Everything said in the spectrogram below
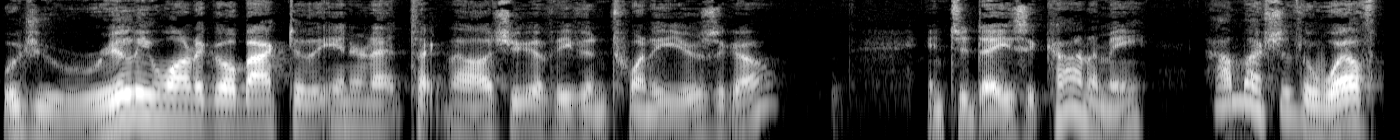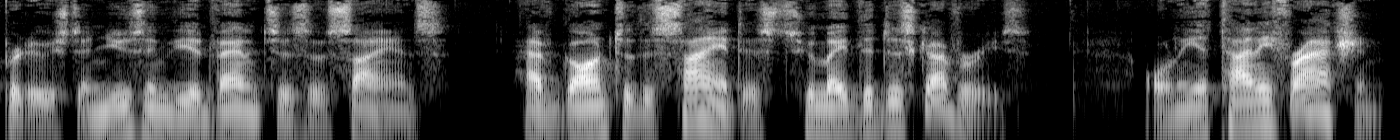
Would you really want to go back to the Internet technology of even 20 years ago? In today's economy, how much of the wealth produced in using the advantages of science have gone to the scientists who made the discoveries? Only a tiny fraction,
